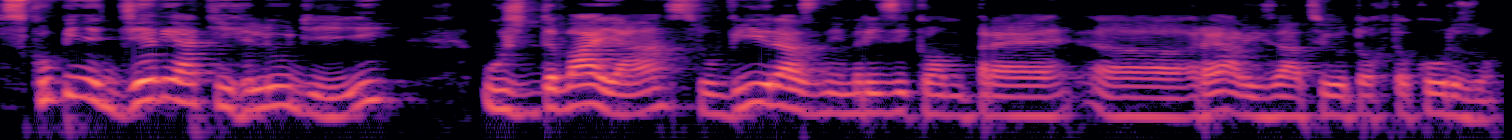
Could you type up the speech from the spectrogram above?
skupine deviatich ľudí už dvaja sú výrazným rizikom pre e, realizáciu tohto kurzu.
